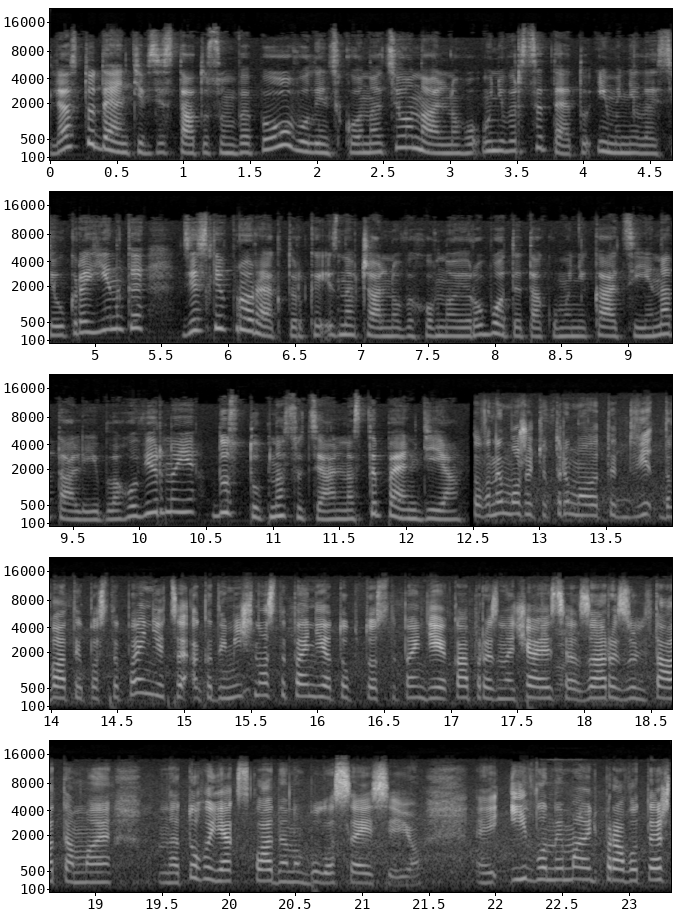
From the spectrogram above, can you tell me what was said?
Для студентів зі статусом ВПО Волинського національного університету імені Лесі Українки, зі слів проректорки із навчально-виховної роботи та комунікації Наталії Благовірної, доступна соціальна стипендія. Вони можуть отримувати дві два типи стипендій: це академічна стипендія, тобто стипендія, яка призначається за результатами е, того, як складено було сесію. Е, І вони мають право теж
